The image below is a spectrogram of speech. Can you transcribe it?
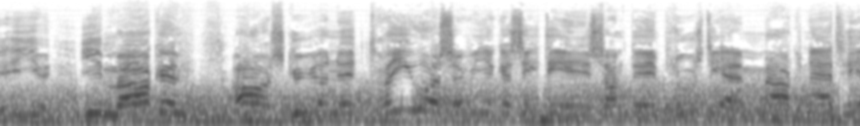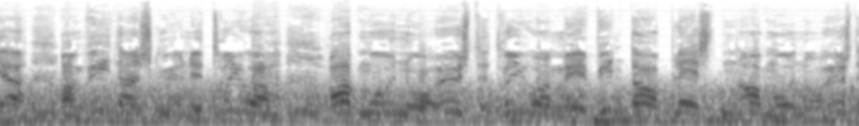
i, i mørke, og skyerne driver, så vi kan se, det er som det pludselig er mørk nat her om vinteren. Skyerne driver op mod nordøst, driver med vinterblæsten op mod nordøst.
